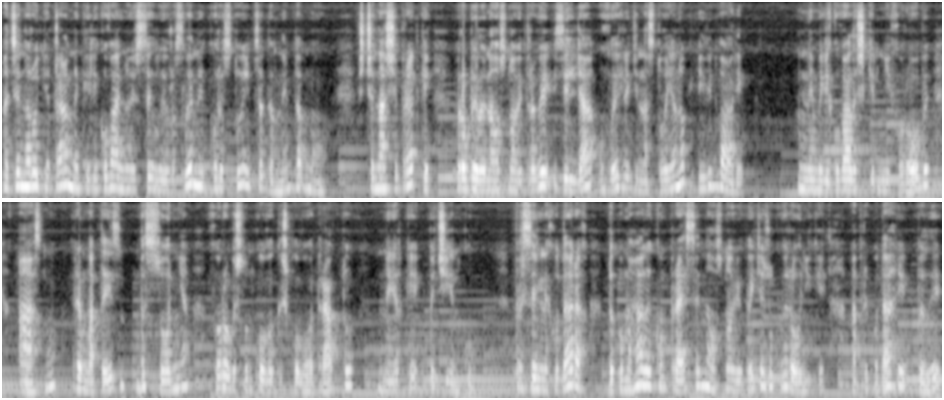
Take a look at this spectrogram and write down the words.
адже народні травники лікувальною силою рослини користуються давним-давно. Ще наші предки робили на основі трави зілля у вигляді настоянок і відварів. Ними лікували шкірні хвороби, астму, ревматизм, безсоння, хвороби шлунково-кишкового тракту, нирки, печінку. При сильних ударах допомагали компреси на основі витяжок Вероніки, а при подагрі пили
